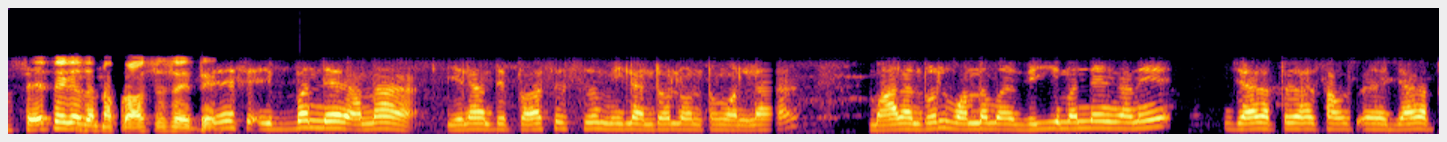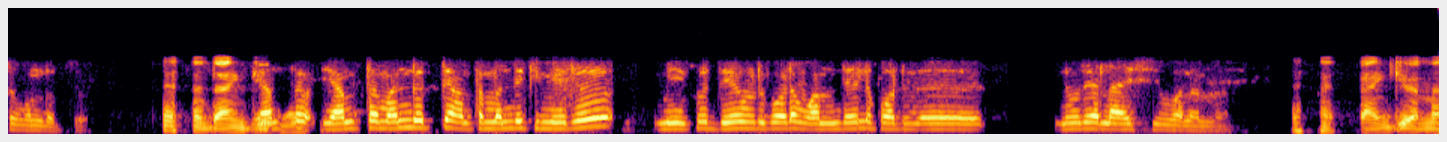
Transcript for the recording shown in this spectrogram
సేఫే కదన్న ప్రాసెస్ అయితే. ఇబ్బంది అన్న. ఇలాంటి ప్రాసెస్ మీలాంటి రోజులు ఉండటం వల్ల మాలాంటి రోజులు వంద మంది వెయ్యి మంది అయినా కానీ జాగ్రత్తగా సంవత్స- జాగ్రత్తగా ఉండొచ్చు. ఎంత ఎంత మంది వస్తే అంత మందికి మీరు మీకు దేవుడు కూడా వందేళ్ళ పాటు నూరేళ్ళ ఆయుష్ ఇవ్వాలన్న. థ్యాంక్ యూ అన్న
